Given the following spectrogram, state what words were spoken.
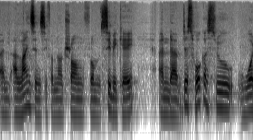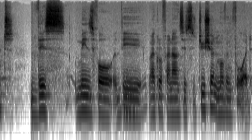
an, a license, if I'm not wrong, from CBK. And uh, just walk us through what this means for the microfinance institution moving forward.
